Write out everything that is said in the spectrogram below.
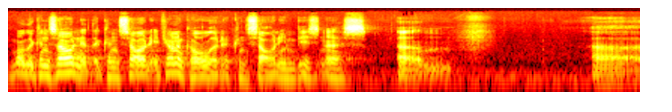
Well, the consultant, the consult, if you want to call it a consulting business, um, uh,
